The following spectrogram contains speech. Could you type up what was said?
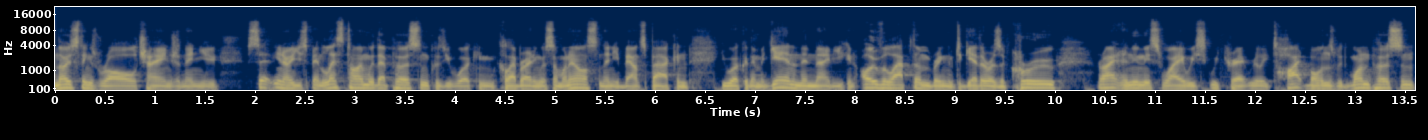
And those things roll, change, and then you set, you know, you spend less time with that person because you're working, collaborating with someone else, and then you bounce back and you work with them again, and then maybe you can overlap them, bring them together as a crew, right? And in this way, we, we create really tight bonds with one person.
